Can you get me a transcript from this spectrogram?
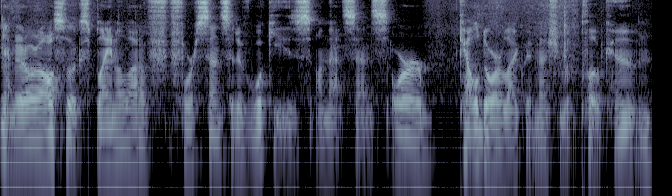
and it would also explain a lot of force sensitive Wookiees on that sense, or Kel Dor, like we mentioned with Plo Koon,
